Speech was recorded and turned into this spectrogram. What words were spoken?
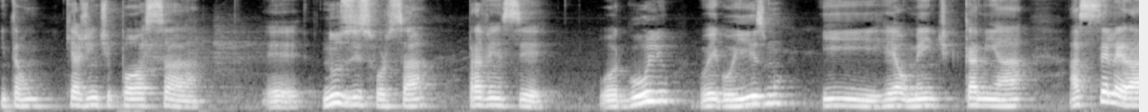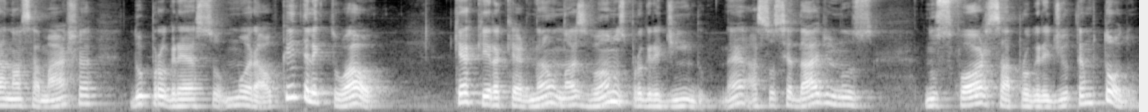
Então, que a gente possa é, nos esforçar para vencer o orgulho, o egoísmo e realmente caminhar, acelerar a nossa marcha do progresso moral. Porque intelectual, quer queira, quer não, nós vamos progredindo. Né? A sociedade nos, nos força a progredir o tempo todo.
